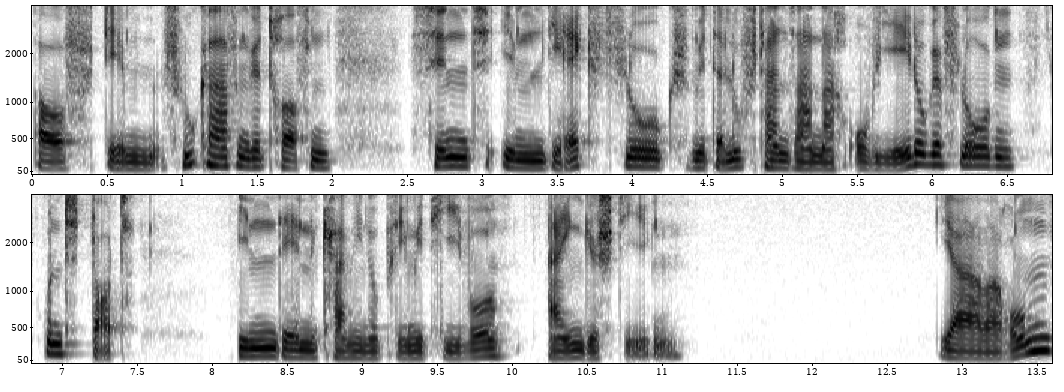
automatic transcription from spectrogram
auf dem Flughafen getroffen, sind im Direktflug mit der Lufthansa nach Oviedo geflogen und dort in den Camino Primitivo eingestiegen. Ja, warum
